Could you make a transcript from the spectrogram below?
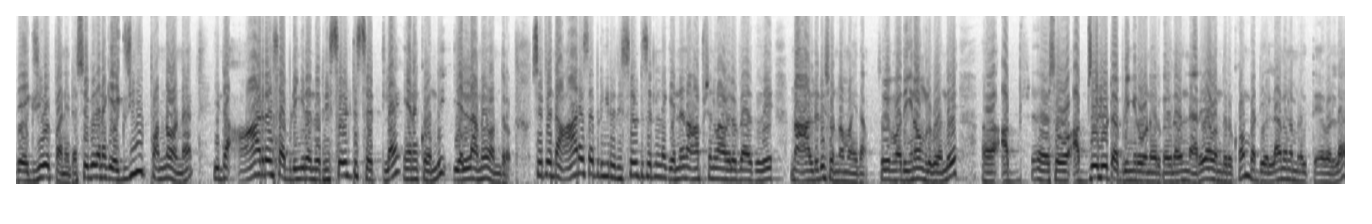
இதை எக்ஸிக்யூட் பண்ணிட்டேன். ஸோ இப்போ எனக்கு எக்ஸிக்யூட் பண்ணோன்னே இந்த ஆர்எஸ் அப்படிங்கிற இந்த ரிசல்ட் செட்டில் எனக்கு வந்து எல்லாமே வந்துடும் ஸோ இப்போ இந்த ஆர்எஸ் அப்படிங்கிற ரிசல்ட் செட்டில் எனக்கு என்னென்ன ஆப்ஷன்லாம் அவைலபிளாக இருக்குது? நான் ஆல்ரெடி சொன்ன மாதிரி தான். ஸோ இப்போ பார்த்தீங்கன்னா உங்களுக்கு வந்து அப் ஸோ அப்சல்யூட் அப்படிங்கிற ஒன்று இருக்கும். இதில் வந்து நிறையா வந்திருக்கும். பட் எல்லாமே நம்மளுக்கு தேவையில்லை.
